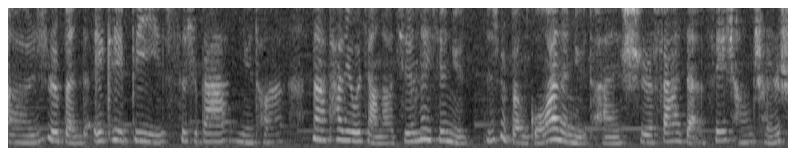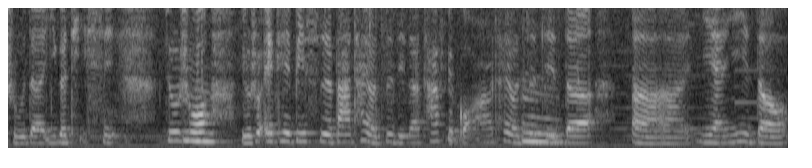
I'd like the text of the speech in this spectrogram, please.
呃，日本的 AKB 四十八女团，那他就有讲到，其实那些女日本国外的女团是发展非常成熟的一个体系，就是说，比如说 AKB 四十八，它有自己的咖啡馆儿，它有自己的、呃演绎的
